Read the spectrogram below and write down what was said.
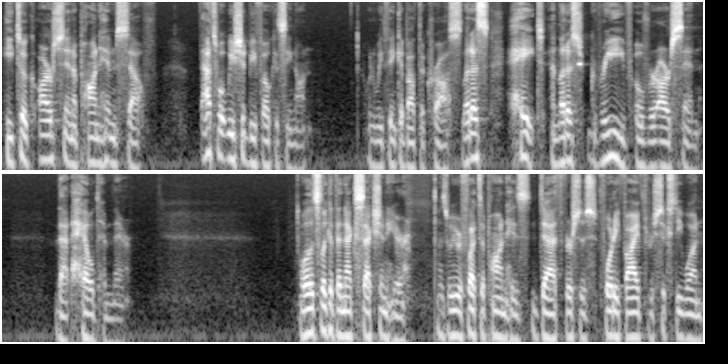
He took our sin upon himself. That's what we should be focusing on when we think about the cross. Let us hate and let us grieve over our sin that held him there. Well, let's look at the next section here as we reflect upon his death, verses 45 through 61.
